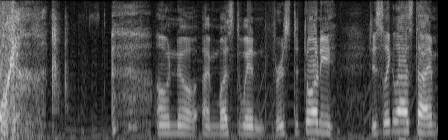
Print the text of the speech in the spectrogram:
Oh, oh no! I must win. First to 20. Just like last time.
